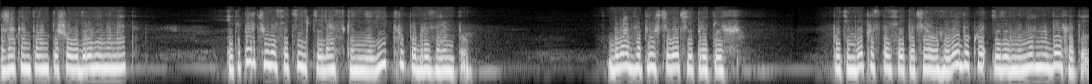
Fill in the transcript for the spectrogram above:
Жак Антуан пішов у другий намет, і тепер чулося тільки ляскання вітру по брезенту. Булат заплющив очі і притих. Потім випростався і почав глибоко і рівномірно дихати,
